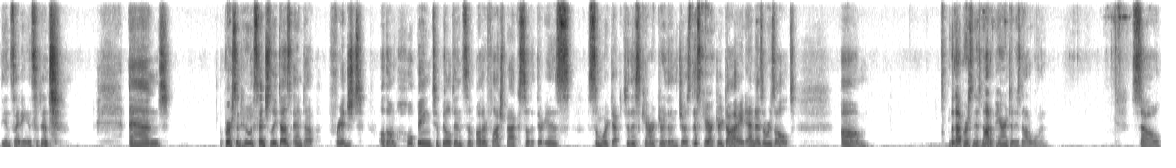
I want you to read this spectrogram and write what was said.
the inciting incident. and the person who essentially does end up fridged, although I'm hoping to build in some other flashbacks so that there is some more depth to this character than just this character died and as a result um but that person is not a parent and is not a woman so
